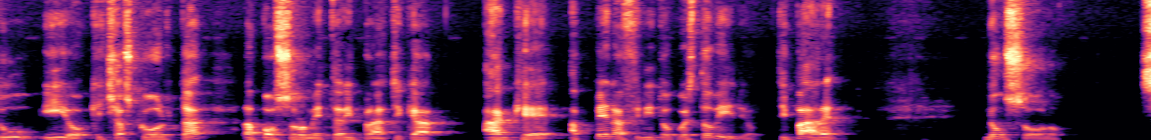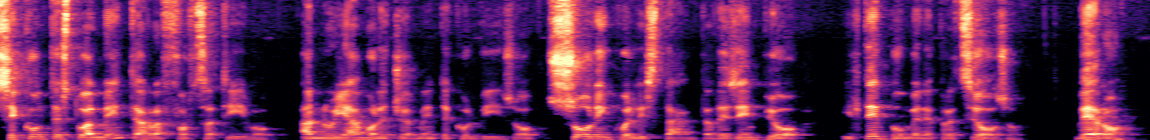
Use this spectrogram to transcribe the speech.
tu, io, chi ci ascolta, la possono mettere in pratica anche appena finito questo video. Ti pare? Non solo. Se contestualmente al rafforzativo annuiamo leggermente col viso, solo in quell'istante, ad esempio il tempo è un bene prezioso, vero?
